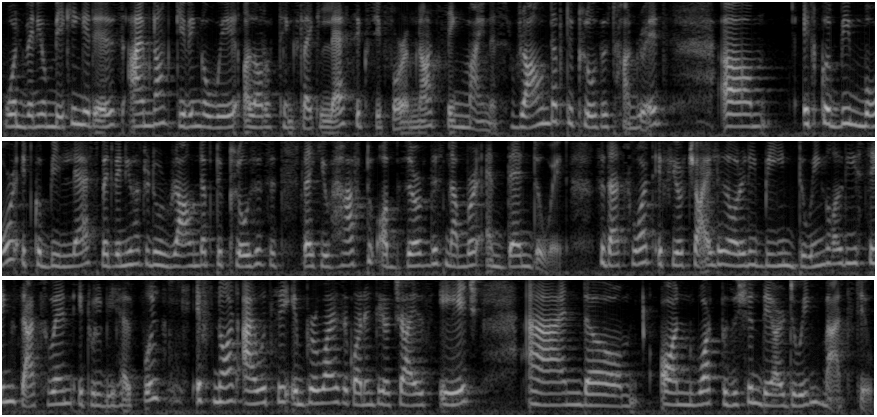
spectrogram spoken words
when, when you're making it is I'm not giving away a lot of things like less 64 I'm not saying minus. Round up to closest hundreds um, it could be more it could be less but when you have to do round up to closes it's like you have to observe this number and then do it. So that's what if your child has already been doing all these things that's when it will be helpful. If not i would say improvise according to your child's age and um, on what position they are doing maths too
